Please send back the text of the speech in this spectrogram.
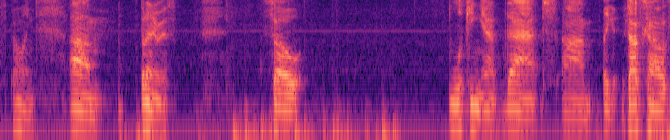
spelling. Um, but anyways, so looking at that, um, like that's kind of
